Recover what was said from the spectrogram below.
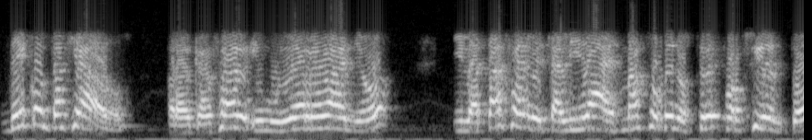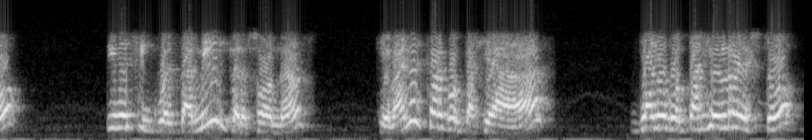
de contagiados para alcanzar inmunidad de rebaño y la tasa de letalidad es más o menos 3%, tienes 50.000 personas que van a estar contagiadas, ya no contagia el resto,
